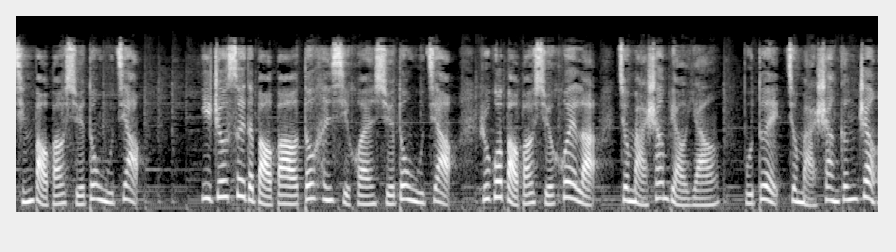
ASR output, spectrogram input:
请宝宝学动物叫。一周岁的宝宝都很喜欢学动物叫，如果宝宝学会了，就马上表扬；不对，就马上更正。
